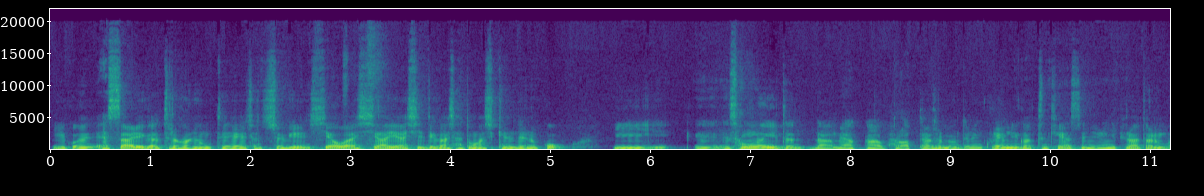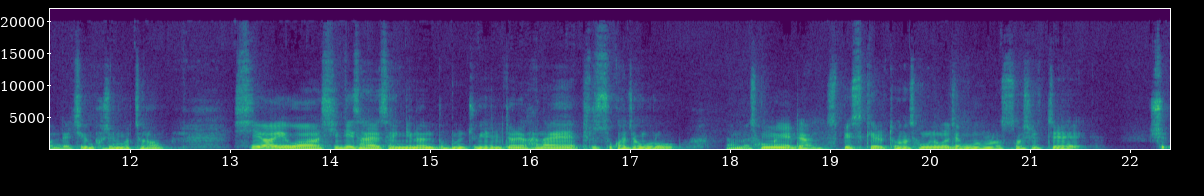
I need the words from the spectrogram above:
이건 SRE가 들어간 형태의 전체적인 CI와 CI와 CD가 자동화시키는 데는 꼭이 그 성능이든 그다음에 아까 바로 앞다에 설명드린 그램린 같은 케어스 엔지니어링이 필요하다는 건데 지금 보시는 것처럼 CI와 CD사에 생기는 부분 중에 일전에 하나의 필수 과정으로 그다음에 성능에 대한 스피스케일 통한 성능을 제공함으로써 실제 추-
